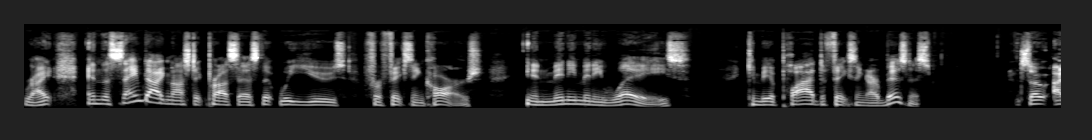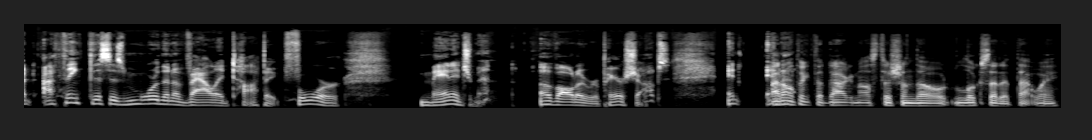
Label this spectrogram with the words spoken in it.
right? And the same diagnostic process that we use for fixing cars in many, many ways can be applied to fixing our business. So I, I think this is more than a valid topic for management of auto repair shops. And, and I don't I, think the diagnostician though looks at it that way.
